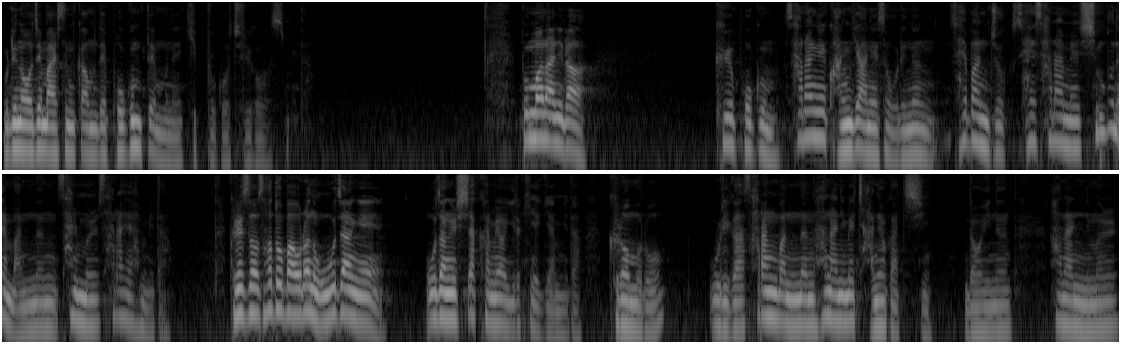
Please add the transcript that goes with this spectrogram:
우리는 어제 말씀 가운데 복음 때문에 기쁘고 즐거웠습니다. 뿐만 아니라 그 복음, 사랑의 관계 안에서 우리는 새 반죽, 새 사람의 신분에 맞는 삶을 살아야 합니다. 그래서 사도 바울은 5장에 5장을 시작하며 이렇게 얘기합니다. 그러므로 우리가 사랑받는 하나님의 자녀같이 너희는 하나님을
